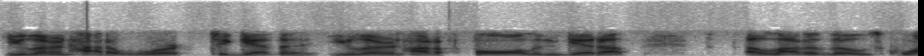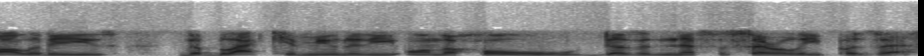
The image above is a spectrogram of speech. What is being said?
you learn how to work together, you learn how to fall and get up. A lot of those qualities, the black community on the whole doesn't necessarily possess.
